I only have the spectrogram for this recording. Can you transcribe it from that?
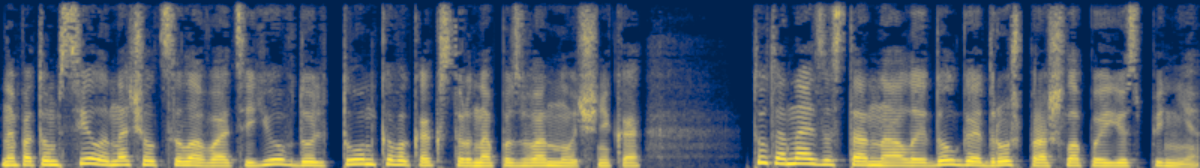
а потом сел и начал целовать ее вдоль тонкого, как струна позвоночника. Тут она и застонала, и долгая дрожь прошла по ее спине.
